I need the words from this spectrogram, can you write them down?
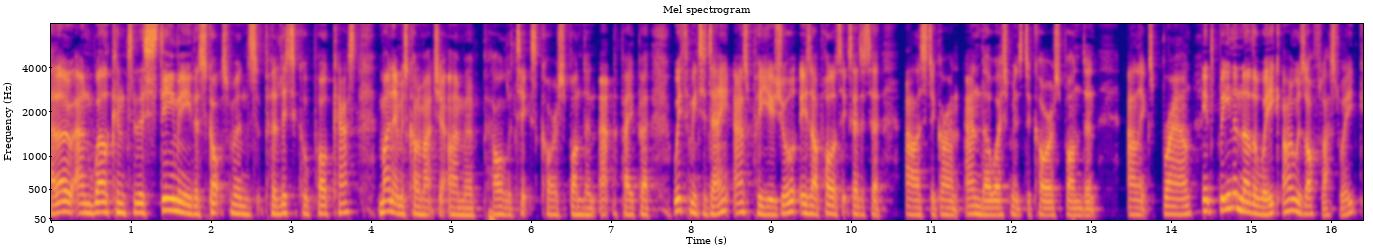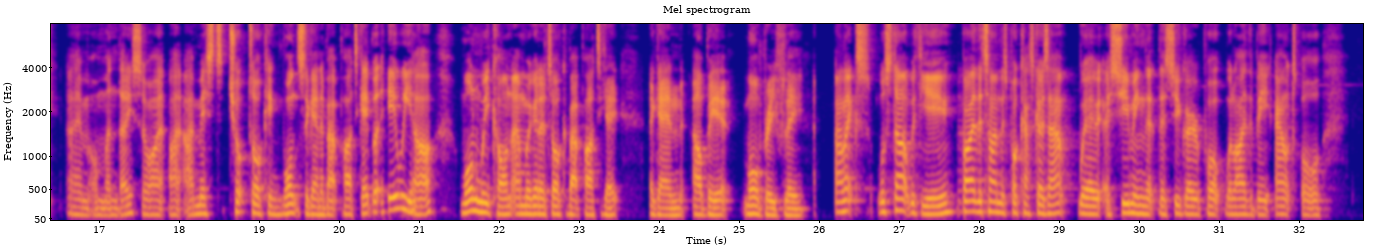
Hello and welcome to the Steamie, the Scotsman's political podcast. My name is Conor Matchett. I'm a politics correspondent at the paper. With me today, as per usual, is our politics editor, Alistair Grant, and our Westminster correspondent, Alex Brown. It's been another week. I was off last week um, on Monday, so I, I, I missed Chuck talking once again about Partygate. But here we are, one week on, and we're going to talk about Partygate again, albeit more briefly. Alex, we'll start with you. By the time this podcast goes out, we're assuming that the Sue report will either be out or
